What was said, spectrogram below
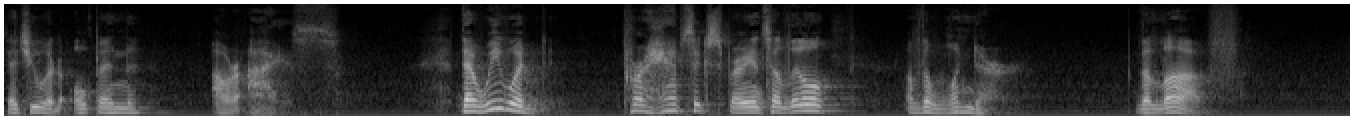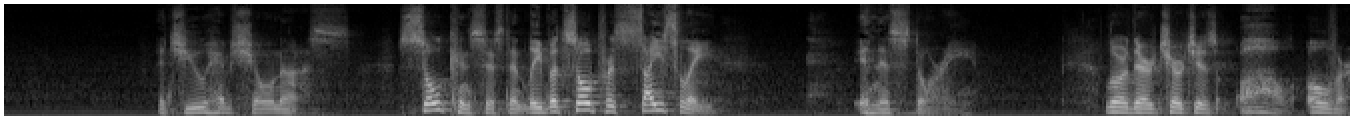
that you would open our eyes. That we would perhaps experience a little of the wonder, the love that you have shown us so consistently, but so precisely in this story. Lord, there are churches all over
